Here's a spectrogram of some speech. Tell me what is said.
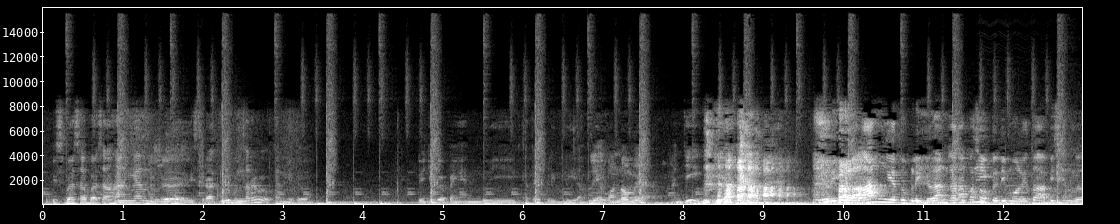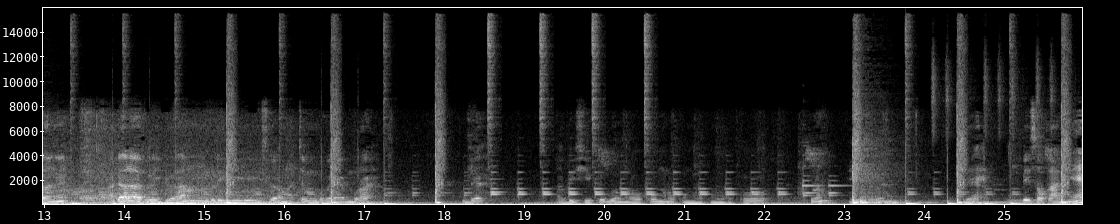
habis basah-basahan kan udah istirahat dulu bentar yuk kan gitu dia juga pengen beli katanya beli beli apa Beli ya? kondom ya. anjing iya. beli gelang gitu beli gelang. Karena pas waktu di mall itu habis kan gelangnya. Ada lah beli gelang beli segala macem pokoknya murah. Udah. Habis itu gua ngerokok ngerokok ngerokok ngerokok. Pulang ini pulang. Udah. Besokannya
